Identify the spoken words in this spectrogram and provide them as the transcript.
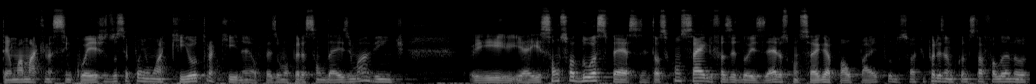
tem uma máquina cinco eixos, você põe um aqui e outro aqui, né? Faz uma operação 10 e uma 20. E, e aí são só duas peças. Então você consegue fazer dois zeros, consegue apalpar e tudo. Só que, por exemplo, quando você está falando.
